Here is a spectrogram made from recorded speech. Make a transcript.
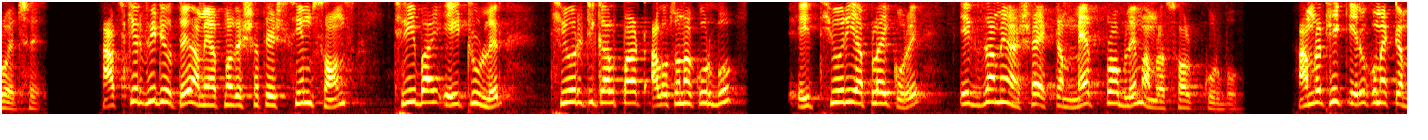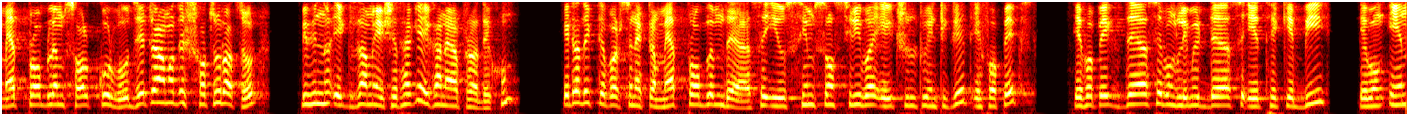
রয়েছে। আজকের ভিডিওতে আমি আপনাদের সাথে সিমসন্স থ্রি বাই এইট রুলের থিওরিটিক্যাল পার্ট আলোচনা করব। এই থিওরি অ্যাপ্লাই করে এক্সামে আসা একটা ম্যাথ প্রবলেম আমরা সলভ করব। আমরা ঠিক এরকম একটা ম্যাথ প্রবলেম সলভ করব যেটা আমাদের সচরাচর বিভিন্ন এক্সামে এসে থাকে। এখানে আপনারা দেখুন, এটা দেখতে পাচ্ছেন একটা ম্যাথ প্রবলেম দেয়া আছে। Use Simpson's three by eight rule to integrate f of x f of x দেয়া আছে এবং লিমিট দেয়া আছে এ থেকে বি এবং এন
